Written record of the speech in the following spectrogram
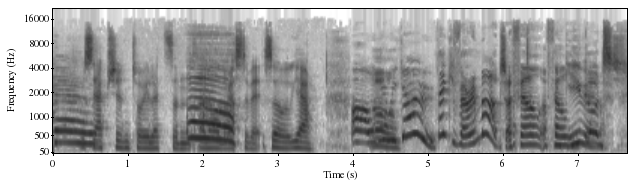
no. reception, toilets, and, and all the rest of it. So yeah, oh, well, there we go. Thank you very much. I felt I felt you very good. much.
